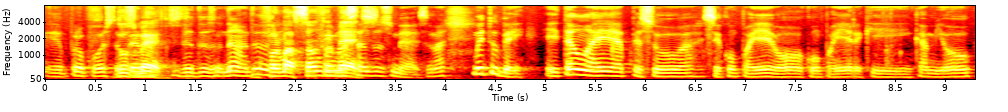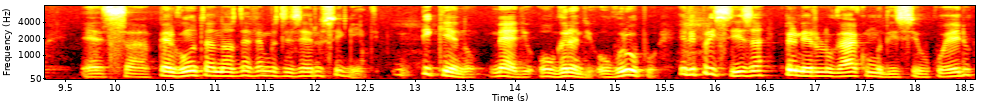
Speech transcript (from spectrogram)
eh, proposto dos pelo, médios. Do, do, não, do, formação, formação dos médios. Né? Muito bem. Então aí a pessoa, seu companheiro ou companheira que encaminhou essa pergunta, nós devemos dizer o seguinte: pequeno, médio ou grande o grupo, ele precisa, em primeiro lugar, como disse o Coelho,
